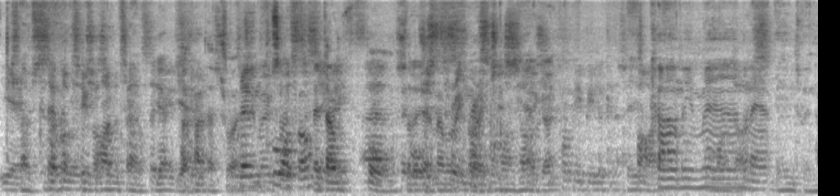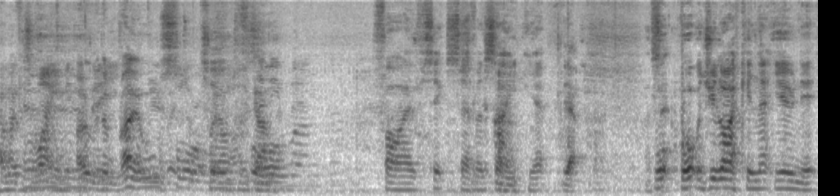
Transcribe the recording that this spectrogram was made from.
Yeah, So because I've got seven two inches behind in the town. So Yeah, you- yeah, so- that's so right. it'd be They've done four, see, so there's just three three more inches. inches, So yeah, you'd probably be looking at he's five. coming round the One dice. mountains with However, to aim, it Over the be rails. four, Two, four, four, five, six, seven, Six, seven. eight, yeah. Yeah. That's What, it. what would you like in that unit?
